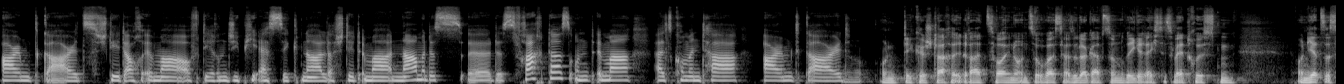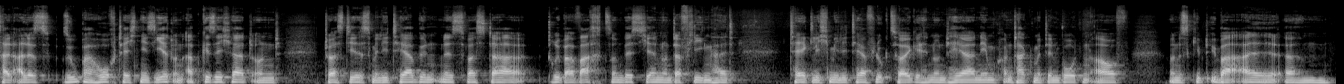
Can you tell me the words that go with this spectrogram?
Armed Guards, steht auch immer auf deren GPS-Signal. Da steht immer Name des, äh, des Frachters und immer als Kommentar Armed Guard. Und dicke Stacheldrahtzäune und sowas. Also da gab es so ein regelrechtes Wettrüsten. Und jetzt ist halt alles super hochtechnisiert und abgesichert und du hast dieses Militärbündnis, was da drüber wacht so ein bisschen und da fliegen halt täglich Militärflugzeuge hin und her, nehmen Kontakt mit den Booten auf und es gibt überall ähm,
